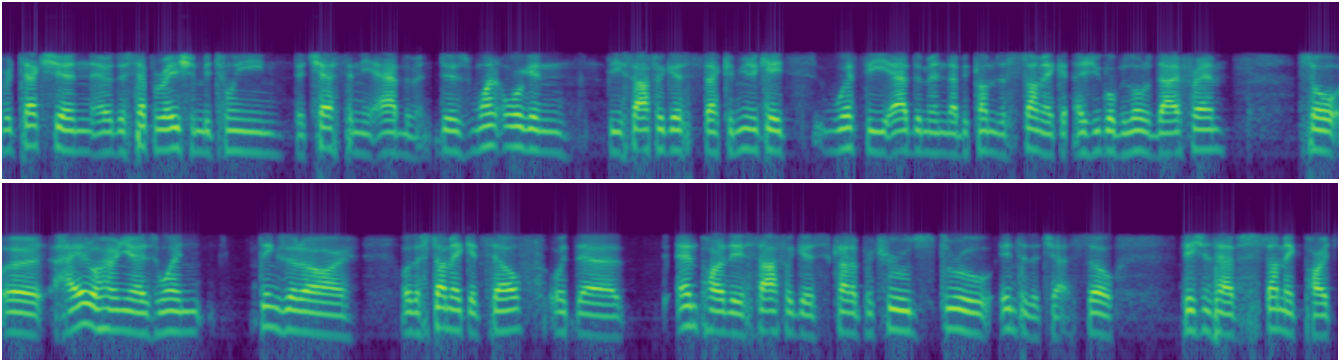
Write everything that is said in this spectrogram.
protection or the separation between the chest and the abdomen. There's one organ, the esophagus, that communicates with the abdomen that becomes the stomach as you go below the diaphragm. So, uh, hiatal hernia is when things that are, or the stomach itself, or the end part of the esophagus kind of protrudes through into the chest. So, patients have stomach parts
